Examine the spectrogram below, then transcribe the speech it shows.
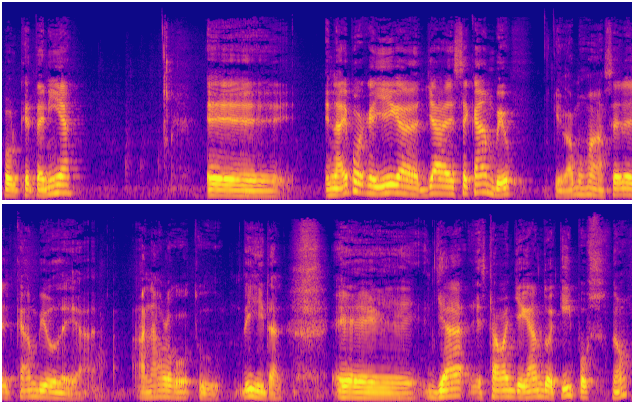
porque tenía, eh, en la época que llega ya ese cambio, que vamos a hacer el cambio de análogo to digital, eh, ya estaban llegando equipos, ¿no?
